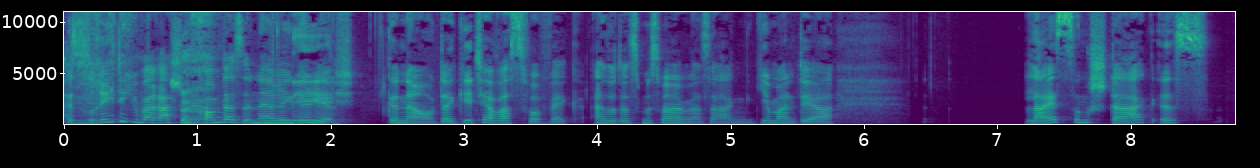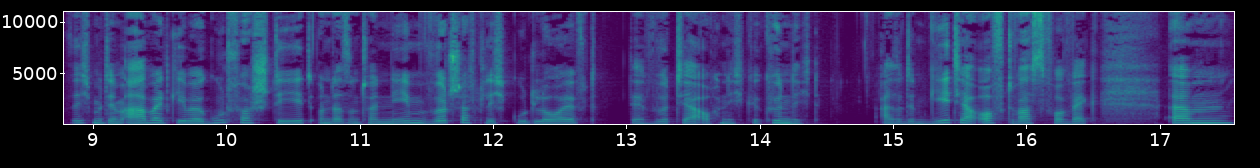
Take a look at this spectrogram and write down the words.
Also so richtig überraschend kommt das in der Regel Nee, nicht. genau, da geht ja was vorweg. Also das müssen wir mal sagen. Jemand, der leistungsstark ist, sich mit dem Arbeitgeber gut versteht und das Unternehmen wirtschaftlich gut läuft, der wird ja auch nicht gekündigt. Also dem geht ja oft was vorweg. Ähm,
